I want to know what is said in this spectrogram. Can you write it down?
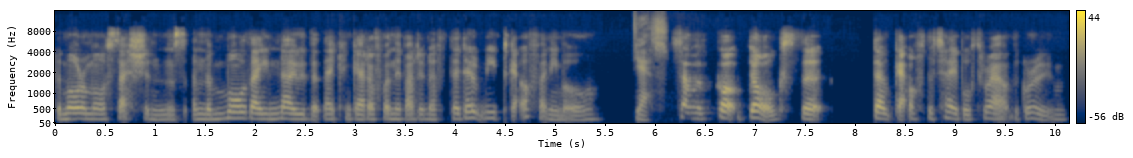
the more and more sessions, and the more they know that they can get off when they've had enough, they don't need to get off anymore. Yes. So I've got dogs that don't get off the table throughout the groom.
